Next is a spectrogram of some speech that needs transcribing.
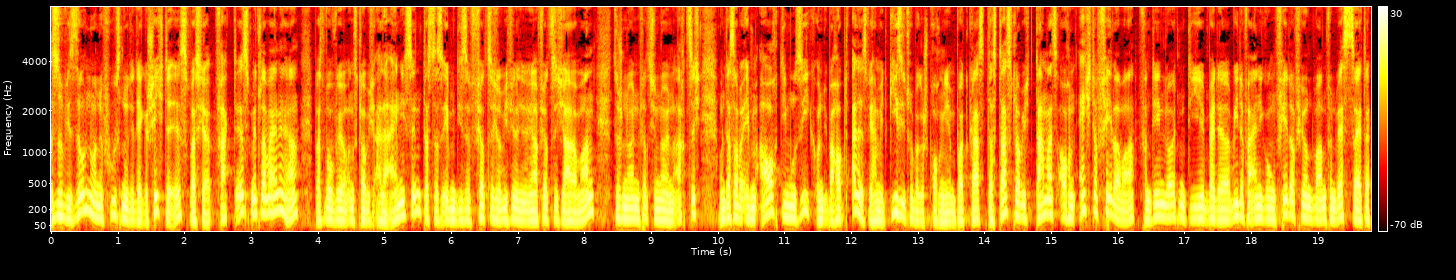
sowieso nur eine Fußnote der Geschichte ist, was ja Fakt ist mittlerweile, ja, was wo wir uns glaube ich alle einig sind, dass das eben diese 40 oder wie viele ja 40 Jahre waren zwischen 49 und 89 und dass aber eben auch die Musik und überhaupt alles, wir haben mit Gysi drüber gesprochen hier im Podcast, dass das glaube ich damals auch ein echter Fehler war von den Leuten, die bei der Wiedervereinigung federführend waren von Westseite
